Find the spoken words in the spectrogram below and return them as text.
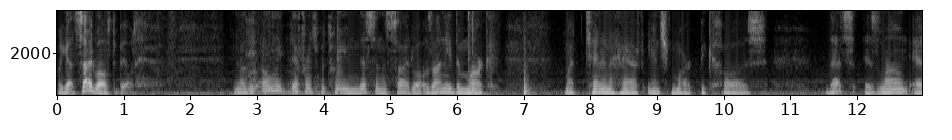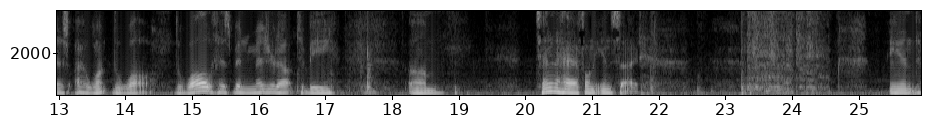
we got sidewalls to build. Now, the only difference between this and the sidewall is I need to mark my 10 and a half inch mark because that's as long as I want the wall. The wall has been measured out to be um, 10 and a half on the inside. And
